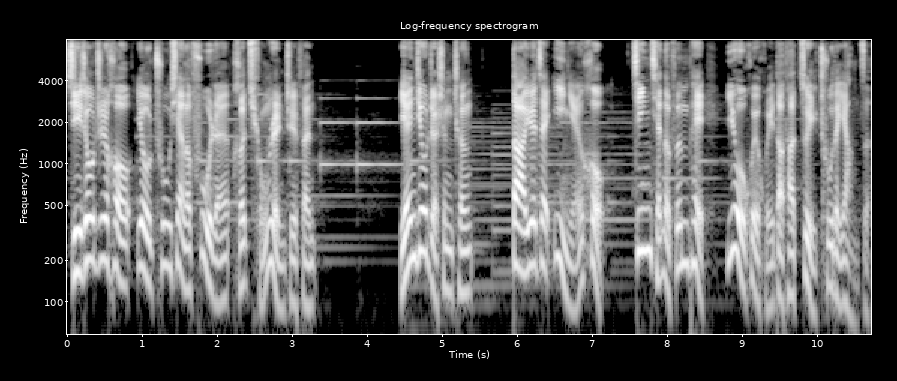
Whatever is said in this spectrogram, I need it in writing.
几周之后，又出现了富人和穷人之分。研究者声称，大约在一年后，金钱的分配又会回到它最初的样子。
